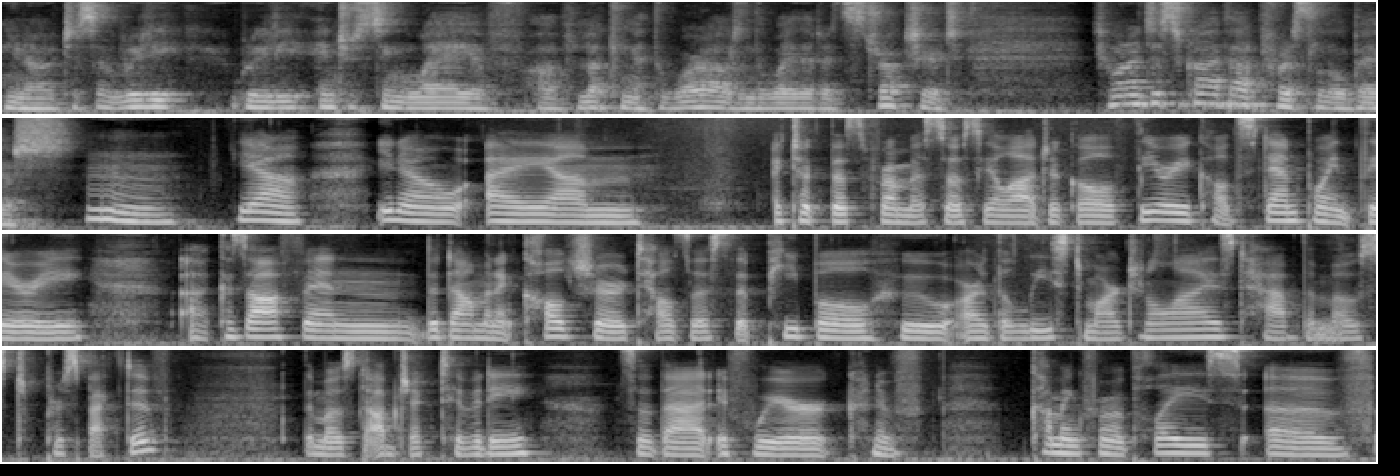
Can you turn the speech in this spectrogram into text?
you know, just a really, really interesting way of, of looking at the world and the way that it's structured. Do you want to describe that for us a little bit? Mm, yeah. You know, I um, I took this from a sociological theory called standpoint theory, because uh, often the dominant culture tells us that people who are the least marginalized have the most perspective, the most objectivity, so that if we're kind of coming from a place of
